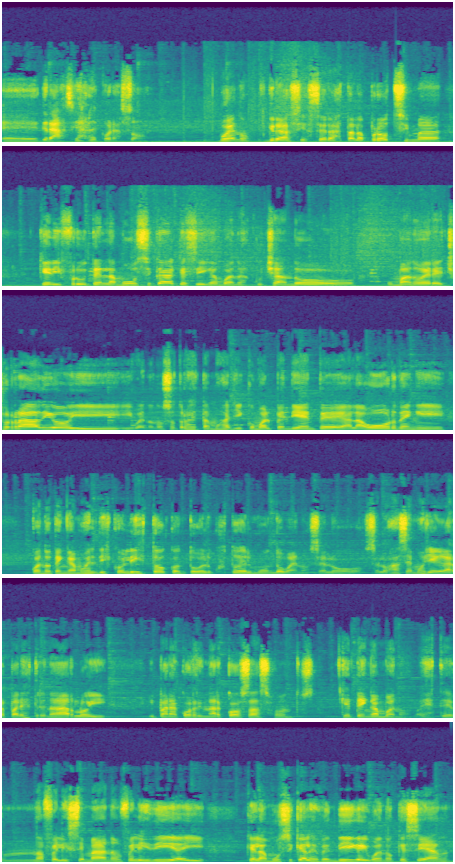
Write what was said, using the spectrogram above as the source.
eh, gracias de corazón. Bueno, gracias. Será hasta la próxima que disfruten la música, que sigan, bueno, escuchando Humano Derecho Radio y, bueno, nosotros estamos allí como al pendiente, a la orden y cuando tengamos el disco listo, con todo el gusto del mundo, bueno, se, lo, se los hacemos llegar para estrenarlo y, y para coordinar cosas juntos. Que tengan, bueno, este, una feliz semana, un feliz día y que la música les bendiga y bueno, que sean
